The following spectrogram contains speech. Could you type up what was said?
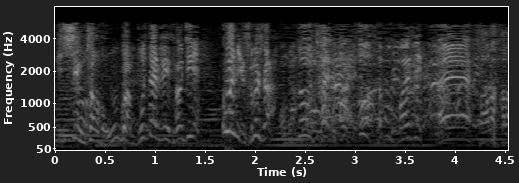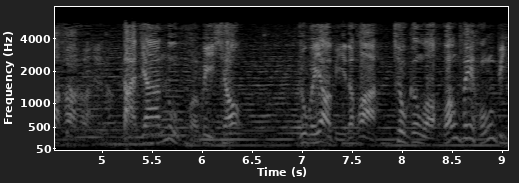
你姓赵的武馆不在这条街，关你什么事？我们都是太太，都什么关系？哎，好了好了好了好了，大家怒火未消，如果要比的话，就跟我黄飞鸿比，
